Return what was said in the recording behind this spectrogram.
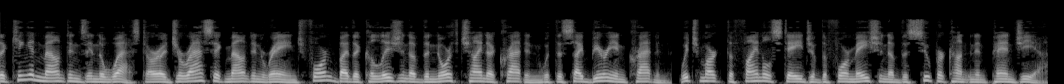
The Khingan Mountains in the west are a Jurassic mountain range formed by the collision of the North China Craton with the Siberian Craton, which marked the final stage of the formation of the supercontinent Pangaea.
